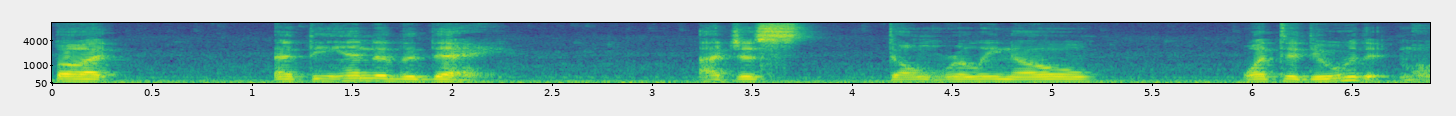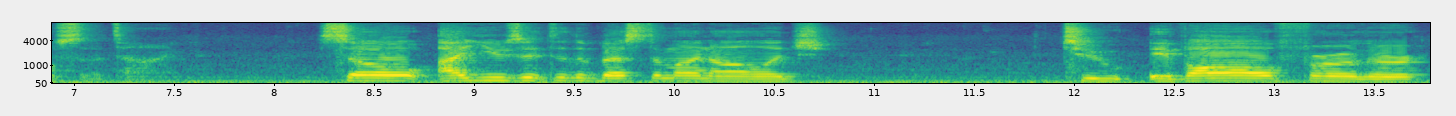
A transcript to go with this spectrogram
But at the end of the day, I just don't really know what to do with it most of the time. So I use it to the best of my knowledge to evolve further,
